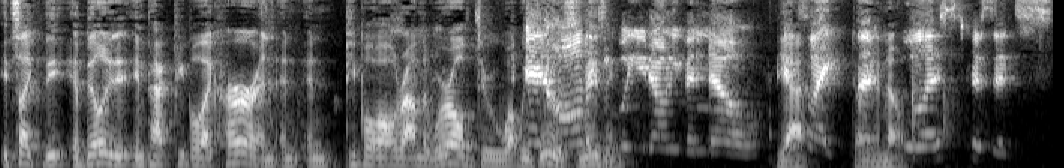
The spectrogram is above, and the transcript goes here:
it's like the ability to impact people like her and, and, and people all around the world through what we and do. It's amazing. people you don't even know. Yeah, it's like don't the even know. coolest because it's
